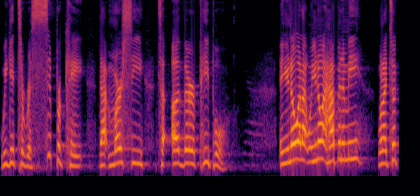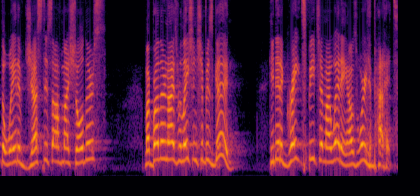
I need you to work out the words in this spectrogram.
we get to reciprocate that mercy to other people. And you know what, I, you know what happened to me when I took the weight of justice off my shoulders? My brother and I's relationship is good. He did a great speech at my wedding. I was worried about it.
